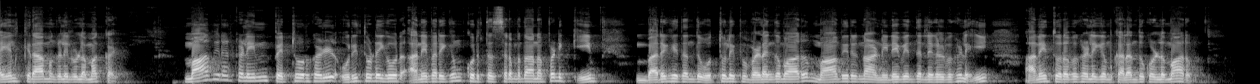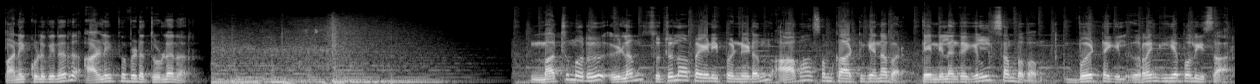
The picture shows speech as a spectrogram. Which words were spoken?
அயல் கிராமங்களில் உள்ள மக்கள் மாவீரர்களின் பெற்றோர்கள் உரித்துடையோர் அனைவரையும் குறித்த சிரமதான பணிக்கு வருகை தந்து ஒத்துழைப்பு வழங்குமாறு மாவீர நாள் நினைவேந்த நிகழ்வுகளில் அனைத்து உறவுகளையும் கலந்து கொள்ளுமாறும் பணிக்குழுவினர் அழைப்பு விடுத்துள்ளனர். மற்றொரு இளம் சுற்றுலா பயணி பெண்ணிடம் ஆபாசம் காட்டிய நபர் தென்னிலங்கையில் சம்பவம். வேட்டையில் இறங்கிய போலீசார்.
